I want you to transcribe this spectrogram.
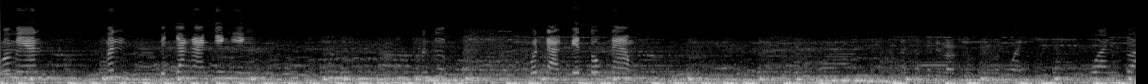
ว่าแมนมันเป็นจังหางจริงยิง มันคือคนดักเป็ดตกน้ำมวนมวนตัว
